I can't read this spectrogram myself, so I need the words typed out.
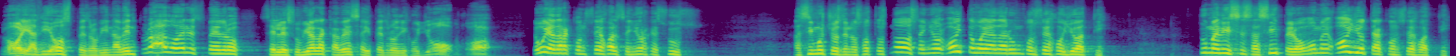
Gloria a Dios, Pedro. Bienaventurado eres, Pedro. Se le subió a la cabeza y Pedro dijo, yo le voy a dar consejo al Señor Jesús. Así muchos de nosotros, no, Señor, hoy te voy a dar un consejo yo a ti. Tú me dices así, pero hoy yo te aconsejo a ti.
